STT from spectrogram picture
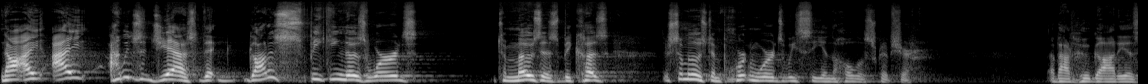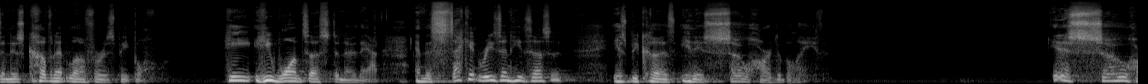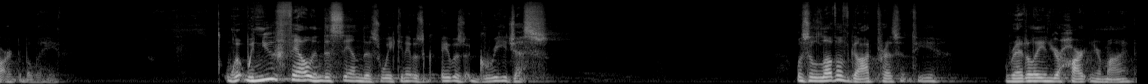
Now, I, I, I would suggest that God is speaking those words to Moses because They're some of the most important words we see in the whole of Scripture about who God is and his covenant love for his people. He, he wants us to know that. And the second reason he does it is because it is so hard to believe. It is so hard to believe. When you fell into sin this week and it was, it was egregious, was the love of God present to you readily in your heart and your mind?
